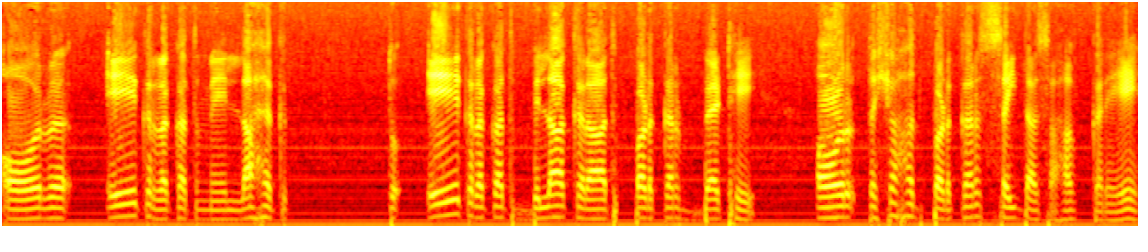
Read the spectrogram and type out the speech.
और एक रकत में लाहक तो एक रकत बिला करात पढ़कर बैठे और तशहद पढ़कर सईदा साहब करे।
